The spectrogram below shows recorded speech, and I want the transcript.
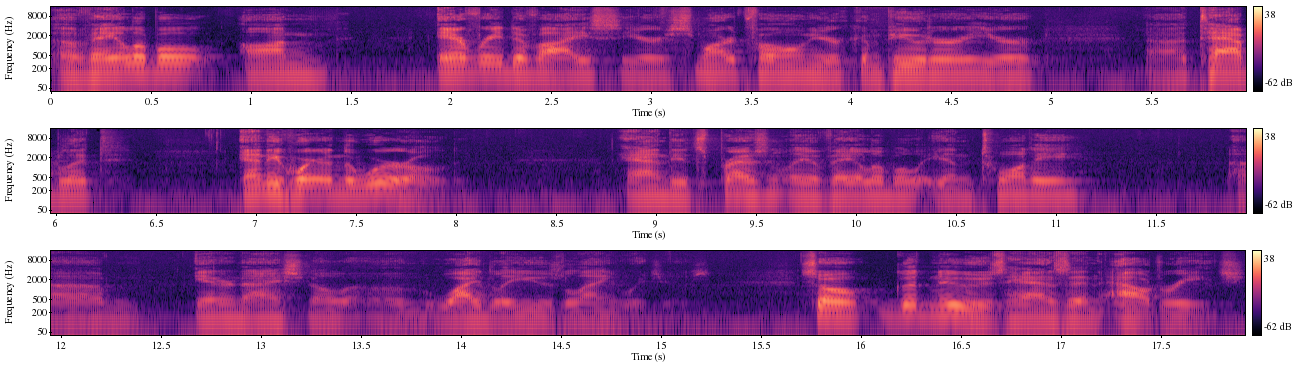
available on every device your smartphone, your computer, your uh, tablet, anywhere in the world and it's presently available in 20 um, international, uh, widely used languages. So, Good News has an outreach.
